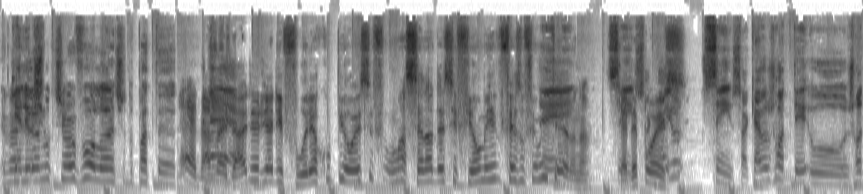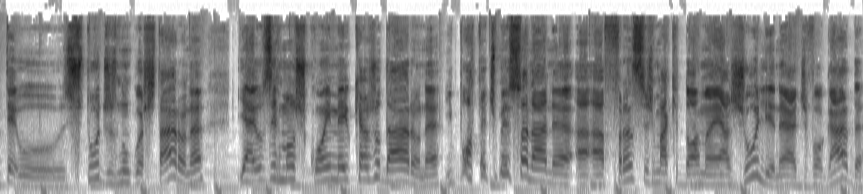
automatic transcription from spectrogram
que vai ele virando o senhor volante do Pateta. É, na É. verdade, o Dia de Fúria copiou esse, uma cena desse filme e fez o filme Sim, inteiro, né? sim, que é depois. Sim, só que aí os, rote os, rote os estúdios não gostaram, né? E aí os irmãos Coen meio que ajudaram, né? Importante mencionar, né? A, a Frances McDormand é a Julie, né? A advogada.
